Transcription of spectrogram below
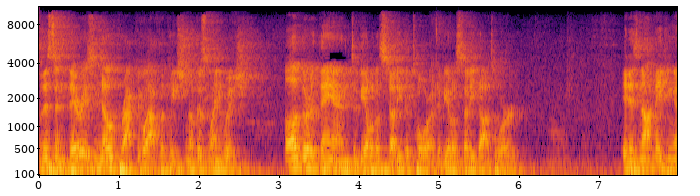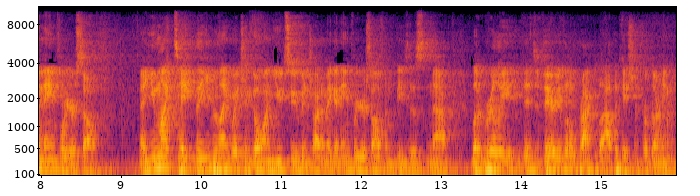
listen, there is no practical application of this language other than to be able to study the Torah, to be able to study God's Word. It is not making a name for yourself. Now, you might take the Hebrew language and go on YouTube and try to make a name for yourself and be this and that, but really, it's very little practical application for learning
